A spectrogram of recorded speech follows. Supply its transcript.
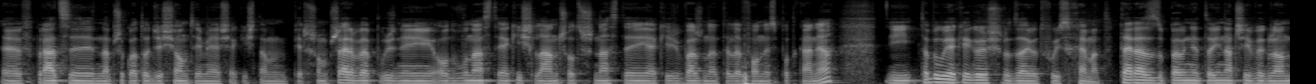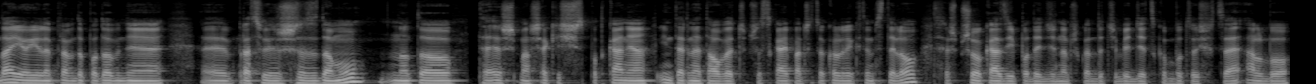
e, w pracy na przykład o 10 miałeś jakąś tam pierwszą przerwę, później o 12 jakiś lunch, o 13 jakieś ważne telefony, spotkania i to był jakiegoś rodzaju twój schemat. Teraz zupełnie to inaczej wygląda i o ile prawdopodobnie pracujesz z domu, no to też masz jakieś spotkania internetowe, czy przez Skype'a, czy cokolwiek w tym stylu. Też przy okazji podejdzie na przykład do ciebie dziecko, bo coś chce, albo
